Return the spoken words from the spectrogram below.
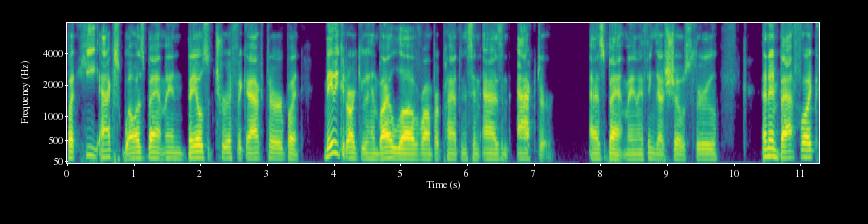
but he acts well as Batman. Bale's a terrific actor, but maybe you could argue him, but I love Robert Pattinson as an actor. as Batman. I think that shows through. And then Batfleck,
